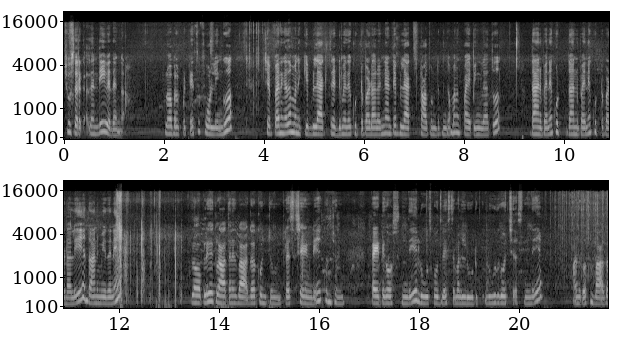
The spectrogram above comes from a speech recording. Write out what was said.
చూసారు కదండి ఈ విధంగా. లోపలికి పెట్టేసి ఫోల్డింగ్ చెప్పాను కదా మనకి బ్లాక్ థ్రెడ్ మీద కుట్టుపడాలని అంటే బ్లాక్ క్లాత్ ఉంటుంది కదా మనకి పైపింగ్ క్లాత్ దానిపైనే కుట్ దానిపైనే కుట్టుపడాలి. దాని మీదనే లోపలికి క్లాత్ అనేది బాగా కొంచెం ప్రెస్ చేయండి. కొంచెం టైట్గా వస్తుంది. లూజ్గా వదిలేస్తే మళ్ళీ లూట్ లూజ్గా వచ్చేస్తుంది. అందుకోసం బాగా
